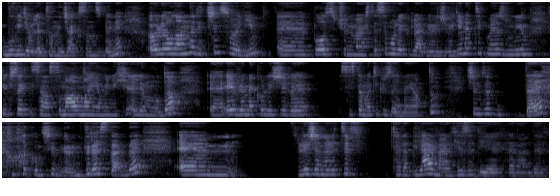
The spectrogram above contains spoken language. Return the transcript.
bu videoyla tanıyacaksınız beni. Öyle olanlar için söyleyeyim. Ee, Boğaziçi Üniversitesi Moleküler Biyoloji ve Genetik mezunuyum. Yüksek lisansımı Almanya Münih LMU'da e, evrim ekoloji ve sistematik üzerine yaptım. Şimdi de konuşamıyorum Dresden'de e, rejeneratif terapiler merkezi diye herhalde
